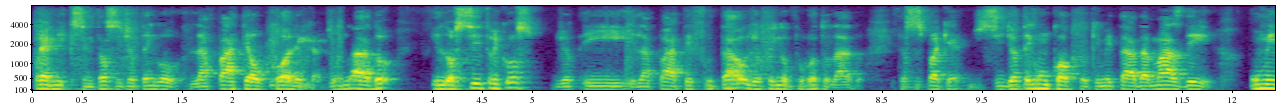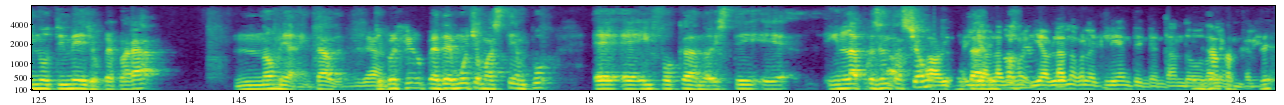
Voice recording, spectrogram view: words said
premix. Então, eu tenho a parte alcoólica de um lado e os cítricos e a parte frutal eu tenho por outro lado. Então, para que, tenho um coquetel que me tarda mais de um minuto e meio preparar, não me é rentável. Yeah. Eu prefiro perder muito mais tempo eh, eh, enfocando este, eh, em la apresentação. Ah, e, falando, e falando com o cliente, tentando darle contenido.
